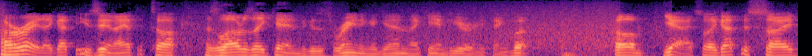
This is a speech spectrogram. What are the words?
Alright, I got these in. I have to talk as loud as I can because it's raining again and I can't hear anything. But, um, yeah, so I got this side.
